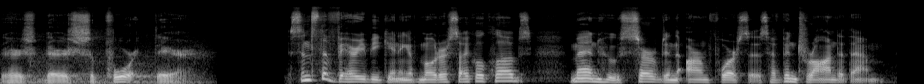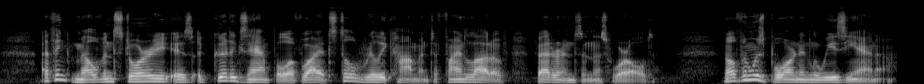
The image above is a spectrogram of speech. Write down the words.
There's there's support there. Since the very beginning of motorcycle clubs, men who served in the armed forces have been drawn to them. I think Melvin's story is a good example of why it's still really common to find a lot of veterans in this world. Melvin was born in Louisiana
